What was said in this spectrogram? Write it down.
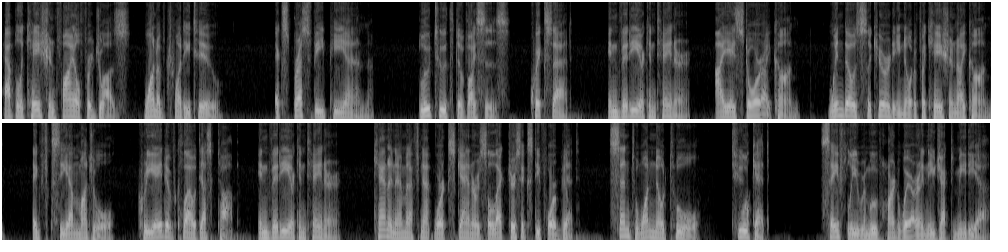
application file for JAWS, 1 of 22. ExpressVPN. Bluetooth devices, QuickSet. NVIDIA container, IA store icon. Windows security notification icon. XCM module. Creative Cloud desktop. NVIDIA container. Canon MF network scanner selector 64-bit. Send to OneNote tool. Toolkit. Safely remove hardware and eject media.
